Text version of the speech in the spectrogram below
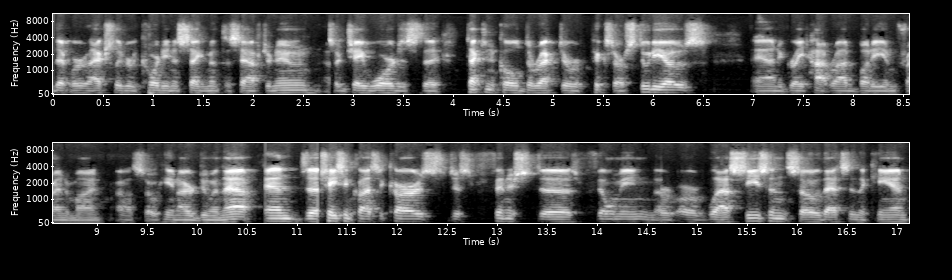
that we're actually recording a segment this afternoon. So Jay Ward is the technical director of Pixar Studios and a great hot rod buddy and friend of mine. Uh, so he and I are doing that. And uh, Chasing Classic Cars just finished uh, filming our, our, last season, so that's in the can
